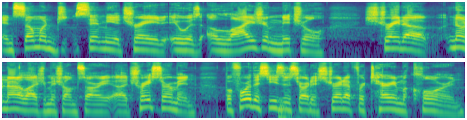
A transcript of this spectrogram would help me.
and someone j- sent me a trade. It was Elijah Mitchell straight up. No, not Elijah Mitchell. I'm sorry. Uh, Trey Sermon before the season started, straight up for Terry McLaurin.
